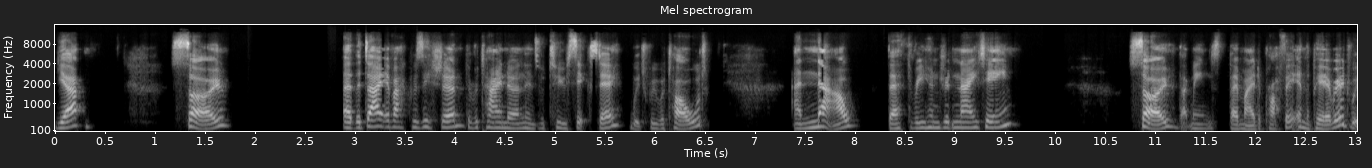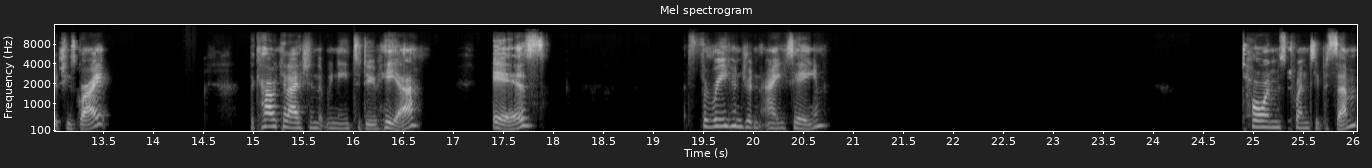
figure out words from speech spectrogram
Yeah. So at the date of acquisition, the retained earnings were 260, which we were told. And now they're 318. So that means they made a profit in the period, which is great the calculation that we need to do here is 318 times 20%.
